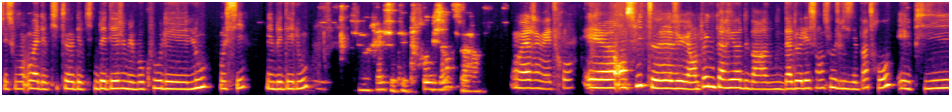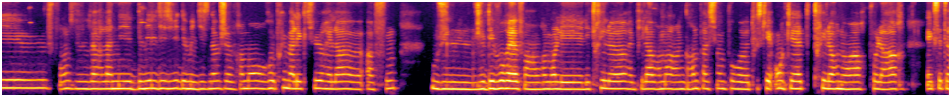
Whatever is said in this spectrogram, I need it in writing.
j'ai souvent ouais, des, petites, euh, des petites BD, j'aimais beaucoup les loups aussi, les BD loups. C'est vrai, c'était trop bien ça. Ouais, j'aimais trop. Et euh, ensuite, euh, j'ai eu un peu une période bah, d'adolescence où je lisais pas trop. Et puis, je pense vers l'année 2018-2019, j'ai vraiment repris ma lecture et là, à fond, où je, dévorais enfin, vraiment les, les, thrillers. Et puis là, vraiment une grande passion pour tout ce qui est enquête, thriller noir, polar, etc.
